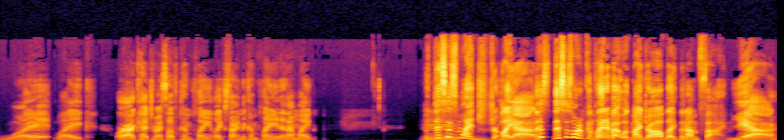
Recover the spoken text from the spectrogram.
what? Like or I catch myself complain like starting to complain and I'm like But this is "Mm, my job. Like, yeah. this this is what I'm complaining about with my job. Like, then I'm fine. yeah.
